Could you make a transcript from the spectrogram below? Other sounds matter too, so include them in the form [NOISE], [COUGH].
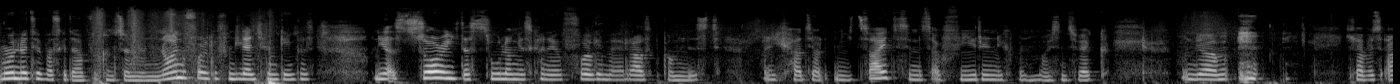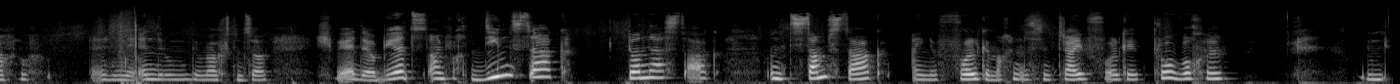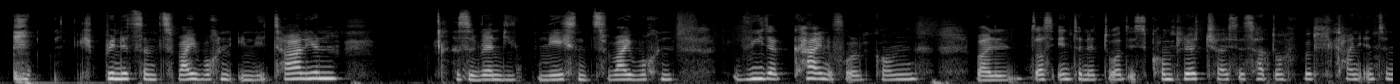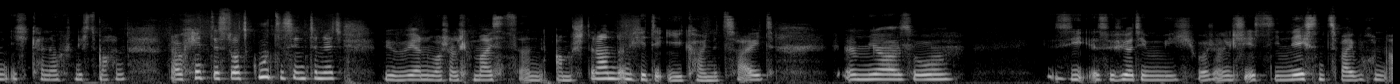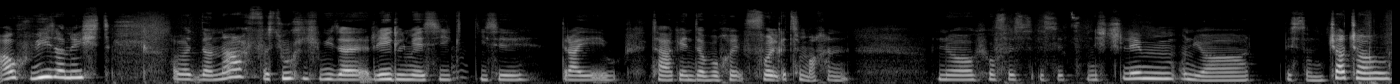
Moin Leute, was geht ab? Willkommen zu einer neuen Folge von Ländchen Gamecast. Und ja, sorry, dass so lange jetzt keine Folge mehr rausgekommen ist. Weil ich hatte halt nie Zeit. Es sind jetzt auch Ferien, ich bin meistens weg. Und ja, [CLEARS THROAT] ich habe jetzt auch noch eine Änderung gemacht. Und zwar, ich werde ab jetzt einfach Dienstag, Donnerstag und Samstag eine Folge machen. Das sind drei Folgen pro Woche. Und [CLEARS THROAT] bin jetzt dann zwei Wochen in Italien. Also werden die nächsten zwei Wochen wieder keine Folge kommen, weil das Internet dort ist komplett scheiße. Es hat doch wirklich kein Internet. Ich kann auch nichts machen. Aber hätte es dort gutes Internet, wir wären wahrscheinlich meistens an, am Strand und ich hätte eh keine Zeit. Ähm, ja, so. Sie, also hört ihr mich wahrscheinlich jetzt die nächsten zwei Wochen auch wieder nicht. Aber danach versuche ich wieder regelmäßig diese drei Tage in der Woche Folge zu machen. Ja, ich hoffe, es ist jetzt nicht schlimm. Und ja, bis dann. Ciao, ciao.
